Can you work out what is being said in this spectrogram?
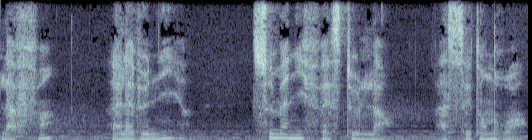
la faim, à l'avenir, se manifeste là, à cet endroit,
